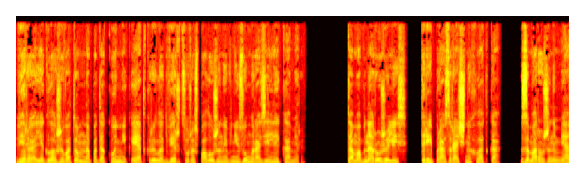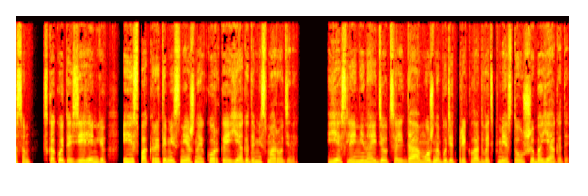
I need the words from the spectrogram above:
Вера легла животом на подоконник и открыла дверцу, расположенной внизу морозильной камеры. Там обнаружились три прозрачных лотка замороженным мясом, с какой-то зеленью и с покрытыми снежной коркой ягодами смородины. Если не найдется льда, можно будет прикладывать к месту ушиба ягоды.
